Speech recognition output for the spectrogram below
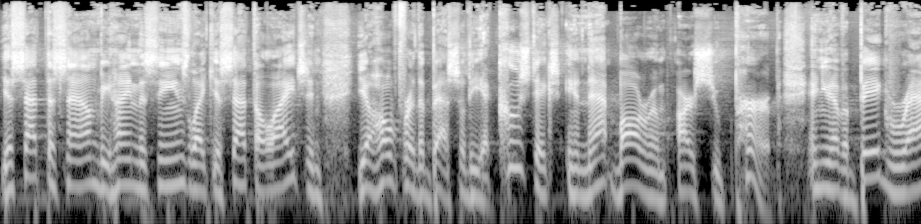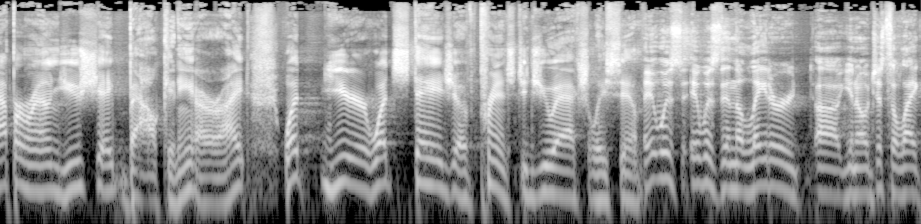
You set the sound behind the scenes like you set the lights and you hope for the best. So the acoustics in that ballroom are superb. And you have a big wraparound U shaped balcony, all right? What year, what stage of Prince did you actually see him? It was it was in the later, uh, you know, just to like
